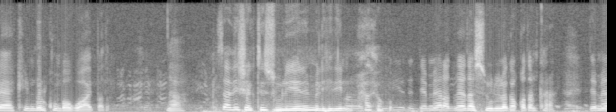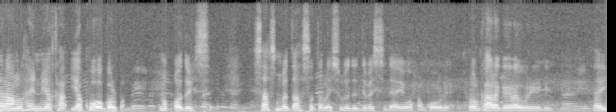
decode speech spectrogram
Laakiin dhulkunba ugu ay badan saad ii sheegtay suuliyeena ma lihidin dee meelaad leedaha suuli laga qodan kara. Dee meelaan lahayn yaa ku ogolba. Ma qodaysa saasnba daasada laysu wada daba sidaayo waxaan ku oi roolkaa lagala wareegay. Hay.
